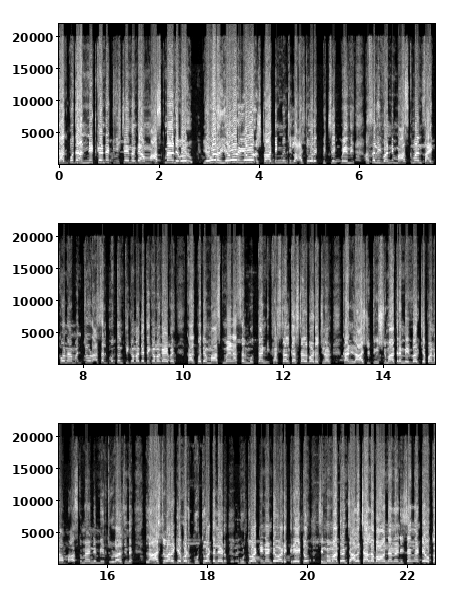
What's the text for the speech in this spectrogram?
కాకపోతే అన్నిటికంటే ట్విస్ట్ ఏంటంటే ఆ మాస్క్ మ్యాన్ ఎవరు? ఎవరు? ఎవరు? ఎవరు? స్టార్టింగ్ నుంచి లాస్ట్ వరకు పిచ్ ఎక్కిపోయింది. అసలు ఇవన్నీ మాస్క్ మ్యాన్ సైకోనా మంచోడు. అసలు మొత్తం తికమక తికమక అయిపోయింది. కాకపోతే మాస్క్ మ్యాన్ అసలు మొత్తానికి కష్టాలు కష్టాలు పడి వచ్చినాడు. కానీ లాస్ట్ ట్విస్ట్ మాత్రం ఎవరికి చెప్పాను ఆ మాస్క్ మ్యాన్ని మీరు చూడాల్సిందే. లాస్ట్ వరకు ఎవరు గుర్తుపట్టలేడు. అంటే వాడు గ్రేట్ సినిమా మాత్రం చాలా చాలా బాగుందన్న. నిజంగా అంటే ఒక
